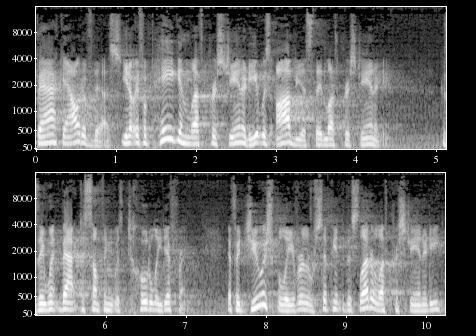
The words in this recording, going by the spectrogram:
back out of this, you know, if a pagan left Christianity, it was obvious they'd left Christianity because they went back to something that was totally different. If a Jewish believer, the recipient of this letter, left Christianity,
